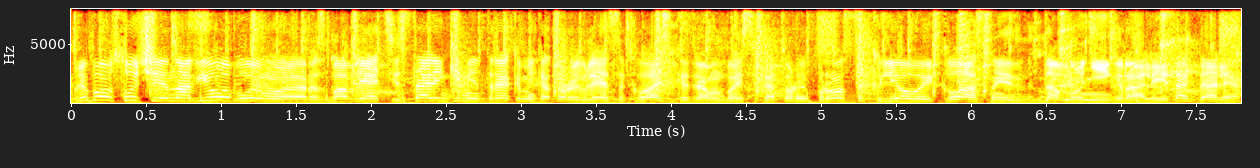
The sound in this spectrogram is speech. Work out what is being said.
В любом случае, навье будем э, разбавлять и старенькими треками, которые являются классикой драм бейса которые просто клевые, классные, давно не играли и так далее.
